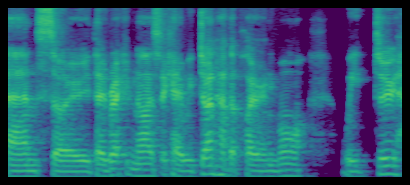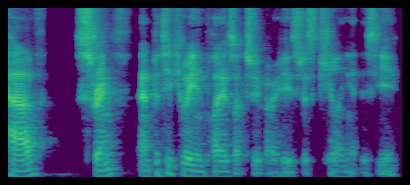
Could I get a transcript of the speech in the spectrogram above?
And so they recognize, okay, we don't have that player anymore. We do have strength, and particularly in players like Tupou, he's just killing it this year.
